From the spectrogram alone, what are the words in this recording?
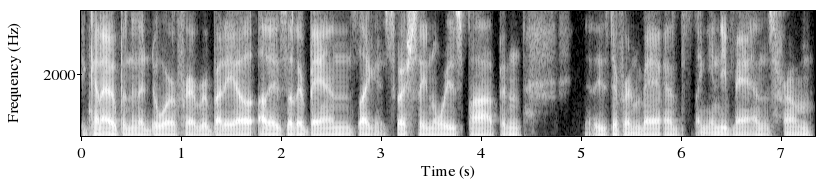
it kind of opened the door for everybody else, all these other bands, like especially noise pop and you know, these different bands, like indie bands from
